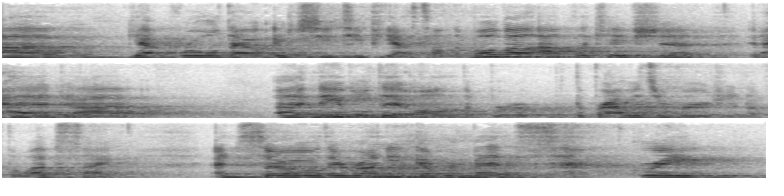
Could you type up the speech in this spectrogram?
um, yet rolled out HTTPS on the mobile application. It had uh, enabled it on the, br- the browser version of the website. And so the Iranian government's great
